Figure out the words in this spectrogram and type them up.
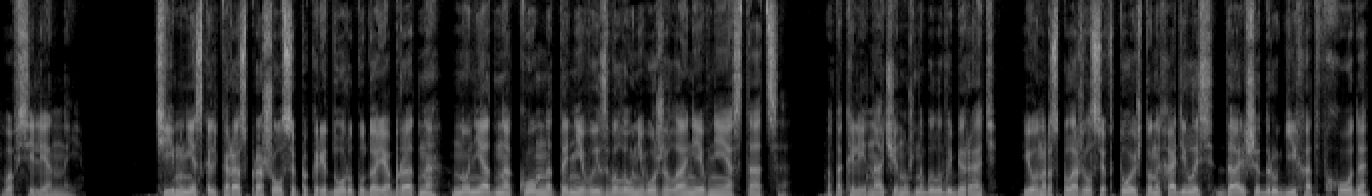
во Вселенной. Тим несколько раз прошелся по коридору туда и обратно, но ни одна комната не вызвала у него желания в ней остаться. Но так или иначе нужно было выбирать, и он расположился в той, что находилась дальше других от входа,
